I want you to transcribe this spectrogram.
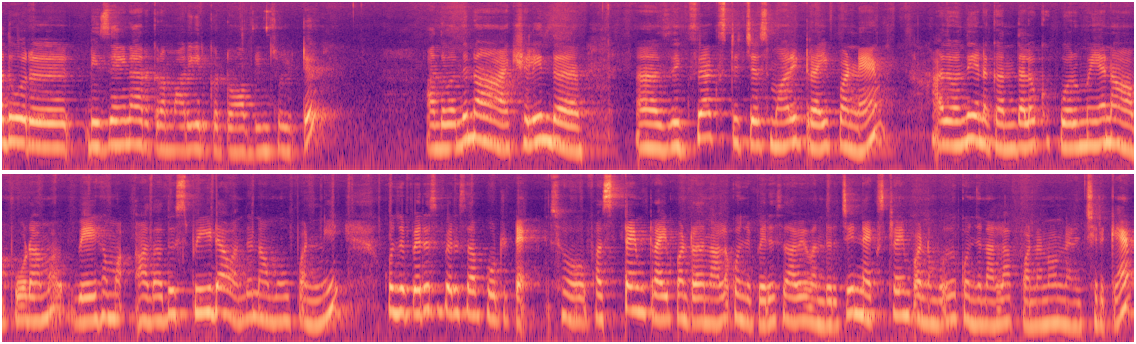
அது ஒரு டிசைனாக இருக்கிற மாதிரி இருக்கட்டும் அப்படின்னு சொல்லிட்டு. அது வந்து நான் ஆக்சுவலி இந்த ஜிக்ஸாக் ஸ்டிச்சஸ் மாதிரி ட்ரை பண்ணேன். அது வந்து எனக்கு அந்தளவுக்கு பொறுமையாக நான் போடாமல் வேகமாக அதாவது ஸ்பீடாக வந்து நான் மூவ் பண்ணி கொஞ்சம் பெருசு பெருசாக போட்டுட்டேன். ஸோ ஃபஸ்ட் டைம் ட்ரை பண்ணுறதுனால கொஞ்சம் பெருசாகவே வந்துருச்சு. நெக்ஸ்ட் டைம் பண்ணும்போது கொஞ்சம் நல்லா பண்ணணும்னு நினச்சிருக்கேன்.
